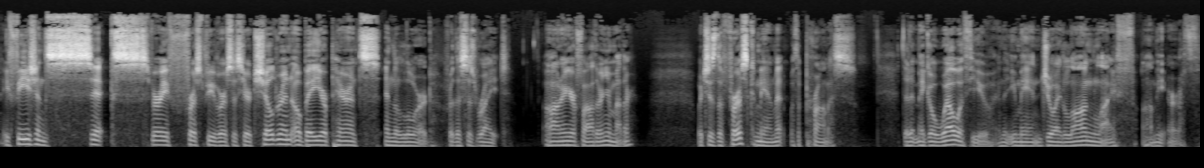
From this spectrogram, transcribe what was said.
Ephesians 6, very first few verses here. Children, obey your parents in the Lord, for this is right. Honor your father and your mother, which is the first commandment with a promise, that it may go well with you and that you may enjoy long life on the earth.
